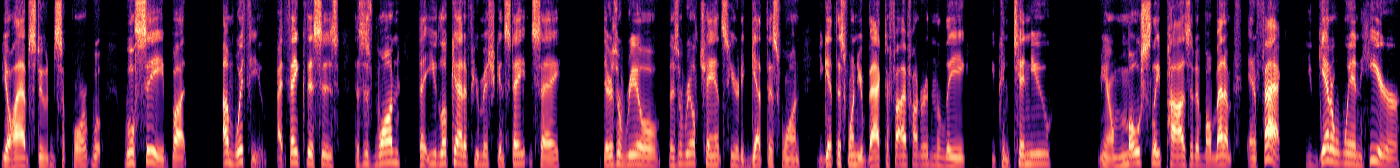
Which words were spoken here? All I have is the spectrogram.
you'll have student support. We'll we'll see, but I'm with you. I think this is this is one that you look at if you're Michigan State and say there's a real there's a real chance here to get this one. You get this one, you're back to 500 in the league. You continue, you know, mostly positive momentum. And in fact, you get a win here,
